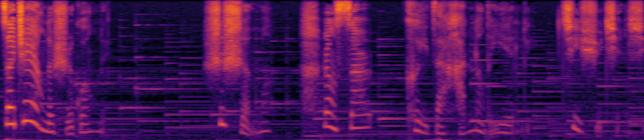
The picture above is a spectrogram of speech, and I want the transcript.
在这样的时光里，是什么让三儿可以在寒冷的夜里继续前行？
